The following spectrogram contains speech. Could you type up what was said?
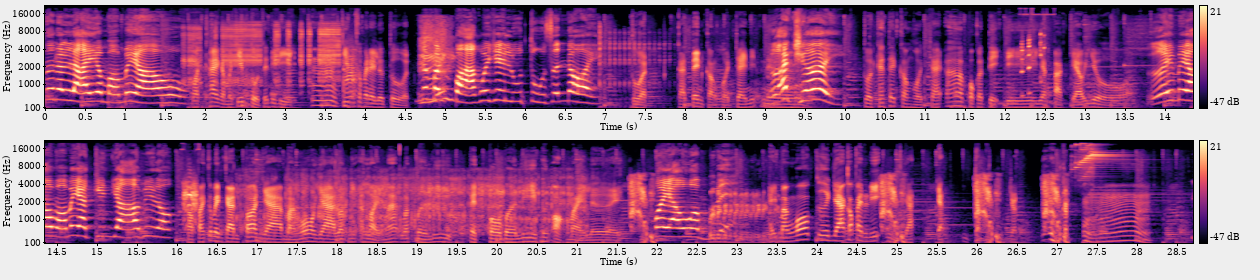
นั่นอะไรอะหมาไม่เอาวัดไข้กับมาจิ้มตูดได้ดีๆ อืมจิ้มเข้าไปในรูตูด นั่นมันปากไม่ใช่รูตูดซะหน่อย ตรวจ การเต้นของหัวใจนิดนึงเออใช่ตรวจการเต้นของหัวใจอ้าวปกติดียังปากแก้วอยู่เอ้ยไม่เอาหมาไม่อยากกินยาพี่หรอกต่อไปก็เป็นการป้อนยาหมาโง่ยารสนี้อร่อยมากรสเบอร์รี่ เป็ดโปรเบอร์รี่เพิ่งออกใหม่เลยไม่เอาอะเบลไอ้หมาโง่กลืนยาเข้าไปเดี๋ยวนี้อืมยัดยัดยัดยัดอืม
